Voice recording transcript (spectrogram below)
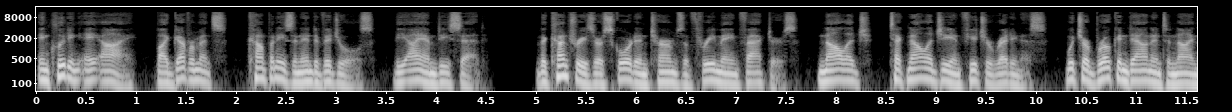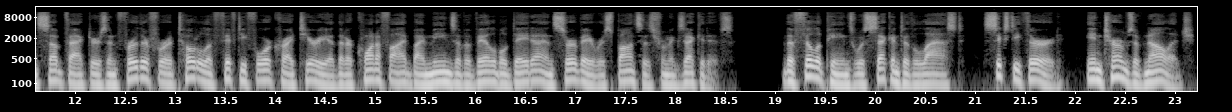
including AI, by governments, companies, and individuals, the IMD said. The countries are scored in terms of three main factors knowledge, technology, and future readiness, which are broken down into nine subfactors and further for a total of 54 criteria that are quantified by means of available data and survey responses from executives. The Philippines was second to the last, 63rd, in terms of knowledge,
